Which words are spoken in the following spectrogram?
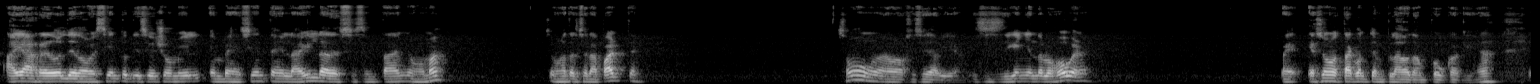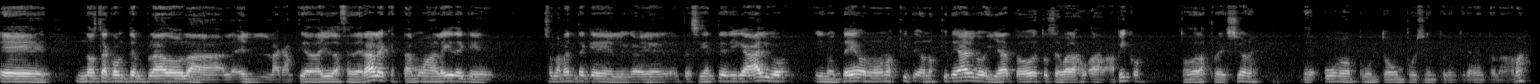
Hay alrededor de 918 mil envejecientes en la isla de 60 años o más. Somos una tercera parte. Somos una sociedad vieja. Y si siguen yendo los jóvenes, pues eso no está contemplado tampoco aquí. ¿eh? Eh, no está contemplado la, cantidad de ayudas federales, que estamos a ley de que solamente que el, presidente diga algo y nos dé o no nos quite o nos quite algo y ya todo esto se va a, pico, todas las proyecciones de 1.1% de incremento nada más.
